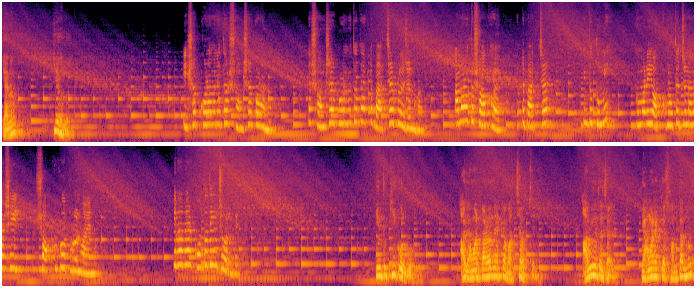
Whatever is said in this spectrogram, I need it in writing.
কেন? কি হলো? এসব করা মানে তো আর সংসার করা নয় তা সংসার পূরণে তো তো একটা বাচ্চার প্রয়োজন হয়। আমারও তো শখ হয় একটা বাচ্চার। কিন্তু তুমি? তোমার এই অক্ষমতার জন্য আমার সেই শখটুকুও পূরণ হয় না। এভাবে আর কতদিন চলবে? কিন্তু কি করব? আজ আমার কারণে একটা বাচ্চা হচ্ছে। না আমিও তো চাই যে আমার একটা সন্তান হোক।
